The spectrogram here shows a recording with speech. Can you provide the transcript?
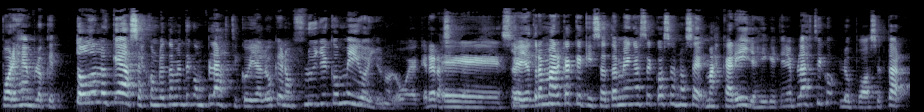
por ejemplo, que todo lo que hace es completamente con plástico y algo que no fluye conmigo, yo no lo voy a querer hacer. Si hay otra marca que quizá también hace cosas, no sé, mascarillas y que tiene plástico, lo puedo aceptar.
